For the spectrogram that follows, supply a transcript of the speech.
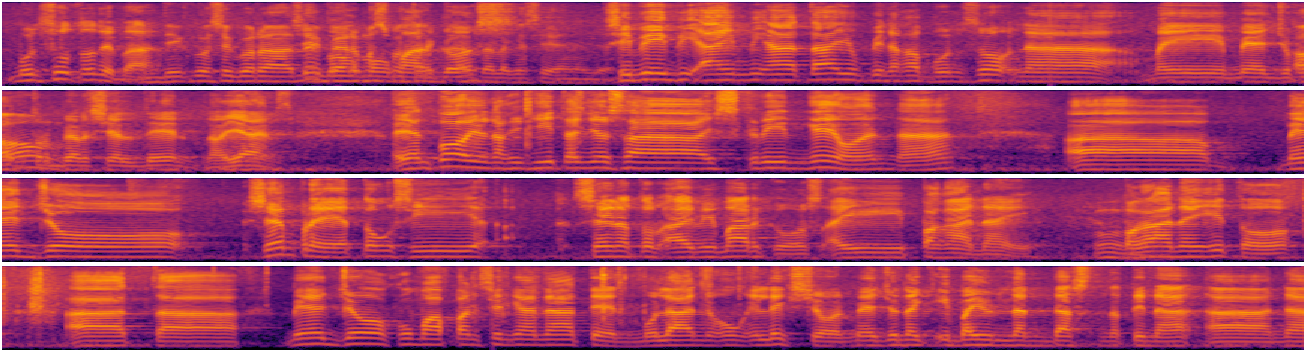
bunso to, di ba? Hindi ko sigurado, Si eh, Bongbong Marcos. talaga si ano. Si Baby Amy ata, yung pinakabunso na may medyo Oh. controversial din. No, yan. Ayan po, yung nakikita nyo sa screen ngayon, ha? Ah, medyo, siyempre, itong si Senator Amy Marcos ay panganay. Mm. Panganay ito at ah, medyo kung mapansin nga natin mula noong eleksyon, medyo nag-iba yung landas na, tina, ah, na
